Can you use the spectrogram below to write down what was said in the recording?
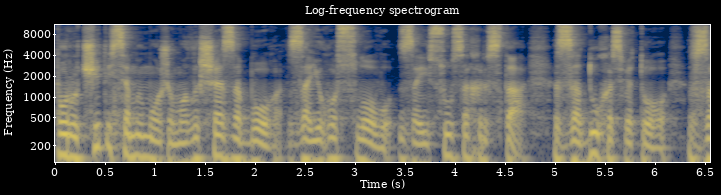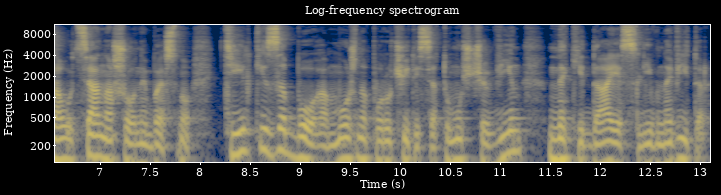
Поручитися ми можемо лише за Бога, за Його Слово, за Ісуса Христа, за Духа Святого, за Отця нашого Небесного. Тільки за Бога можна поручитися, тому що Він не кидає слів на вітер.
